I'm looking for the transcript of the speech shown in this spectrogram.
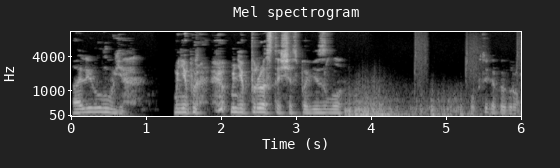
Аллилуйя. Мне, мне просто сейчас повезло. Ух ты, какой гром.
